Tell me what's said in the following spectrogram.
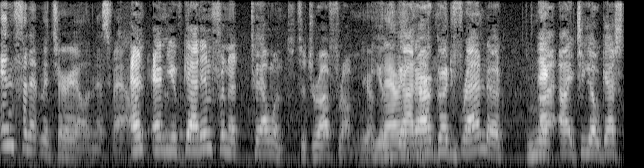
infinite material in this valley. And and you've got infinite talent to draw from. You're you've very got kind. our good friend, uh, Nick- I- ITO guest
